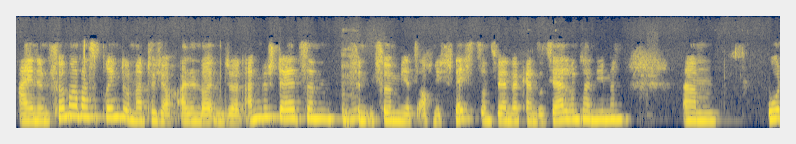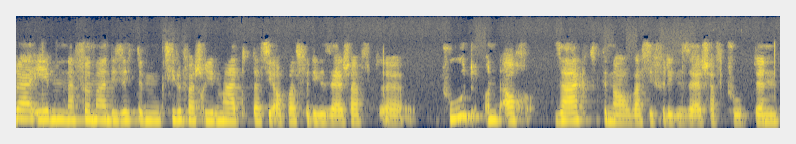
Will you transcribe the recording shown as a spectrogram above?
einen Firma was bringt und natürlich auch allen Leuten, die dort angestellt sind. Wir mhm. finden Firmen jetzt auch nicht schlecht, sonst wären wir kein Sozialunternehmen. Ähm, oder eben einer Firma, die sich dem Ziel verschrieben hat, dass sie auch was für die Gesellschaft äh, tut und auch sagt genau, was sie für die Gesellschaft tut. Denn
